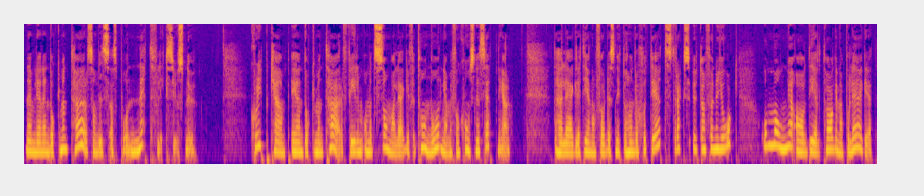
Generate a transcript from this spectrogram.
nämligen en dokumentär som visas på Netflix just nu. Crip Camp är en dokumentärfilm om ett sommarläger för tonåringar med funktionsnedsättningar. Det här lägret genomfördes 1971 strax utanför New York och många av deltagarna på lägret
